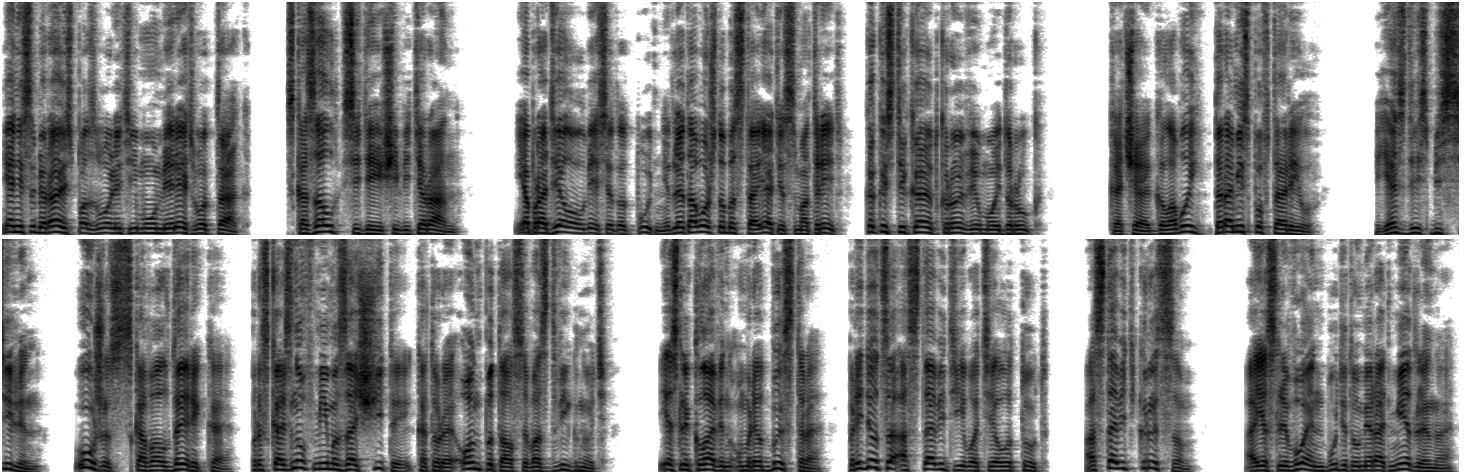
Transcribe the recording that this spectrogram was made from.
Я не собираюсь позволить ему умереть вот так», — сказал сидеющий ветеран. «Я проделал весь этот путь не для того, чтобы стоять и смотреть, как истекают кровью мой друг». Качая головой, Тарамис повторил — я здесь бессилен. Ужас сковал Дерека, проскользнув мимо защиты, которую он пытался воздвигнуть. Если Клавин умрет быстро, придется оставить его тело тут. Оставить крысам. А если воин будет умирать медленно,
